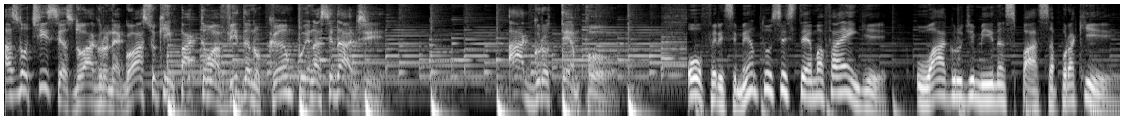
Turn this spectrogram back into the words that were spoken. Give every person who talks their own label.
Speaker 1: As notícias do agronegócio que impactam a vida no campo e na cidade. Agrotempo. Oferecimento Sistema Faeng. O agro de Minas passa por aqui.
